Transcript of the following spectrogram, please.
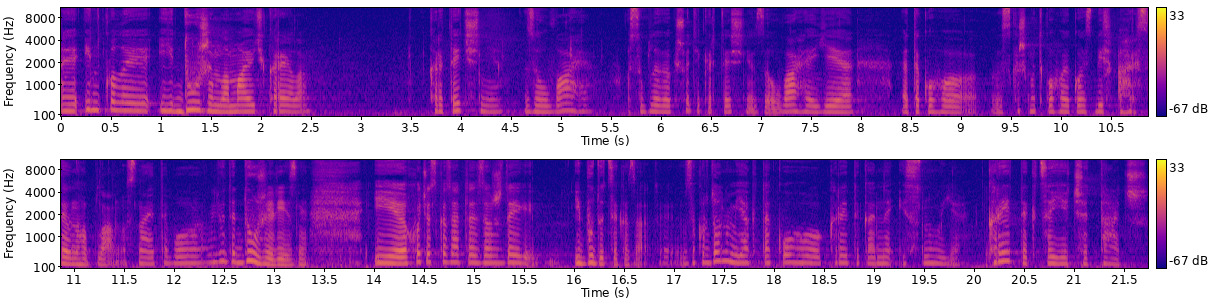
е, інколи і дуже ламають крила. Критичні зауваги, особливо якщо ті критичні зауваги є такого, скажімо, такого якогось більш агресивного плану, знаєте, бо люди дуже різні. І хочу сказати завжди, і буду це казати, за кордоном як такого критика не існує. Критик це є читач.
